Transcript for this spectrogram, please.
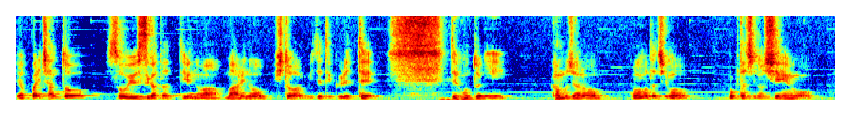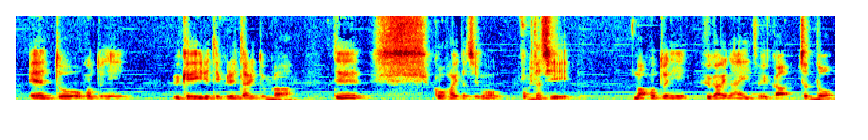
やっぱりちゃんとそういう姿っていうのは周りの人は見ててくれてで本当にカンボジアの子供たちも僕たちの支援を、えー、と本当に受け入れてくれたりとか、で後輩たちも僕たちまあ本当に不甲斐ないというかちょっと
